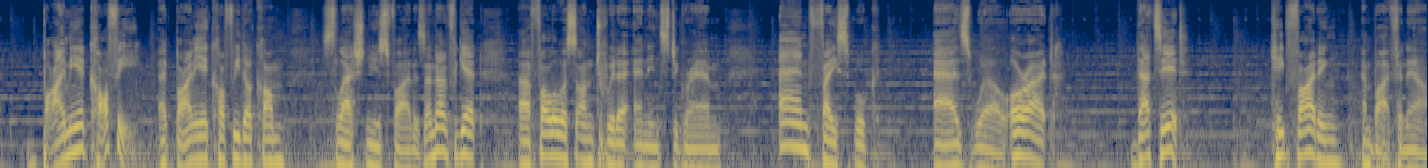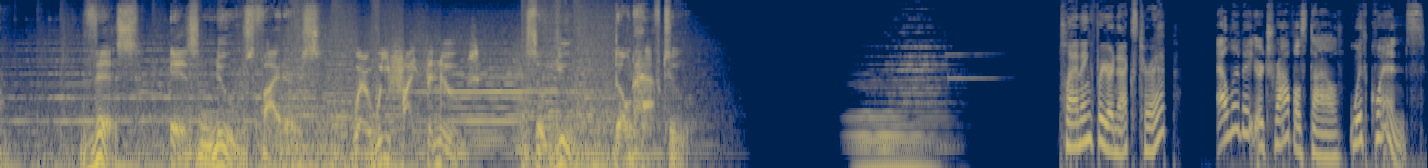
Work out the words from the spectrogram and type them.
buy me a coffee at buymeacoffee.com slash newsfighters. And don't forget, uh, follow us on Twitter and Instagram and Facebook as well. All right, that's it. Keep fighting, and bye for now. This is News Fighters, where we fight the news so you don't have to. Planning for your next trip? Elevate your travel style with Quince.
